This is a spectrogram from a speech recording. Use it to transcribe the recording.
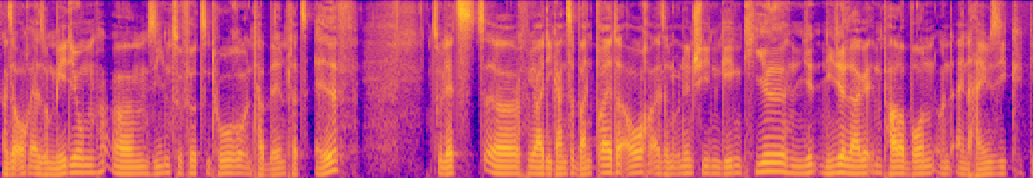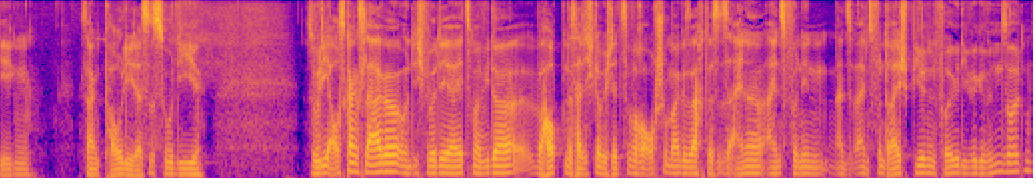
Also auch eher so Medium, ähm, 7 zu 14 Tore und Tabellenplatz 11. Zuletzt äh, ja die ganze Bandbreite auch, also ein Unentschieden gegen Kiel, Niederlage in Paderborn und ein Heimsieg gegen St. Pauli. Das ist so die, so die Ausgangslage und ich würde ja jetzt mal wieder behaupten, das hatte ich glaube ich letzte Woche auch schon mal gesagt, das ist eine, eins von den, also eins von drei Spielen in Folge, die wir gewinnen sollten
